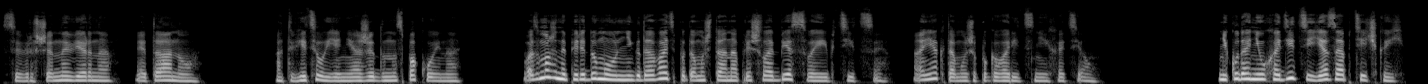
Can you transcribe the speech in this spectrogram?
«Совершенно верно, это оно», — ответил я неожиданно спокойно. Возможно, передумал негодовать, потому что она пришла без своей птицы, а я к тому же поговорить с ней хотел. «Никуда не уходите, я за аптечкой»,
